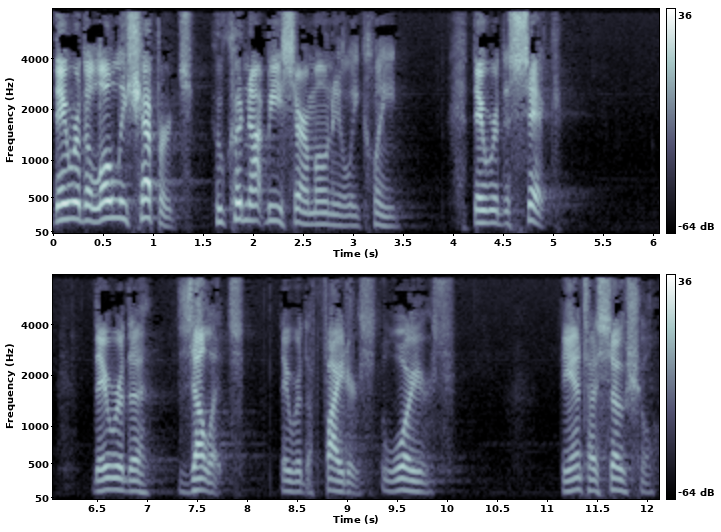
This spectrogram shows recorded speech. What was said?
They were the lowly shepherds who could not be ceremonially clean. They were the sick. They were the zealots. They were the fighters, the warriors, the antisocial,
